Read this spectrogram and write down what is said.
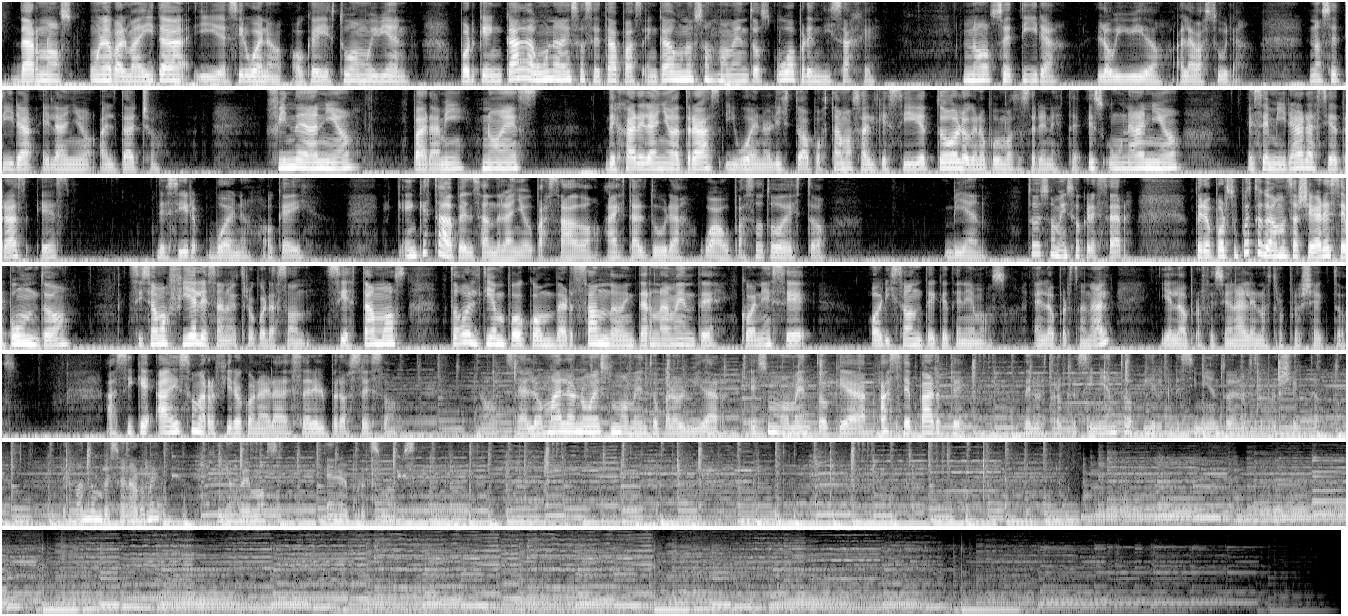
darnos una palmadita y decir, bueno, ok, estuvo muy bien. Porque en cada una de esas etapas, en cada uno de esos momentos, hubo aprendizaje. No se tira lo vivido a la basura. No se tira el año al tacho. Fin de año, para mí, no es dejar el año atrás y bueno, listo, apostamos al que sigue todo lo que no podemos hacer en este. Es un año, ese mirar hacia atrás es decir, bueno, ok, ¿en qué estaba pensando el año pasado a esta altura? Wow, pasó todo esto. Bien, todo eso me hizo crecer. Pero por supuesto que vamos a llegar a ese punto si somos fieles a nuestro corazón, si estamos todo el tiempo conversando internamente con ese horizonte que tenemos en lo personal y en lo profesional en nuestros proyectos. Así que a eso me refiero con agradecer el proceso. O sea, lo malo no es un momento para olvidar, es un momento que hace parte de nuestro crecimiento y el crecimiento de nuestro proyecto. Les mando un beso enorme y nos vemos en el próximo episodio.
